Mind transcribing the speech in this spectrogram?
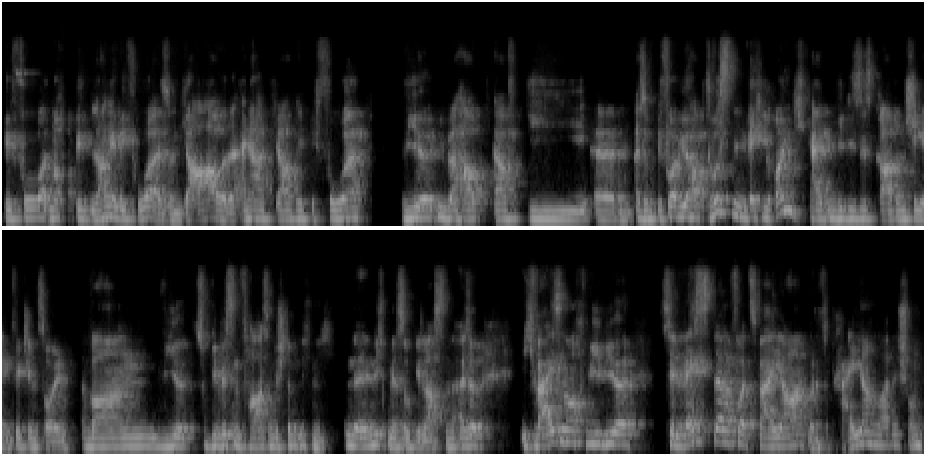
bevor, noch lange bevor, also ein Jahr oder eineinhalb Jahre bevor wir überhaupt auf die, äh, also bevor wir überhaupt wussten, in welchen Räumlichkeiten wir dieses Grad und G entwickeln sollen, waren wir zu gewissen Phasen bestimmt nicht, nicht, äh, nicht mehr so gelassen. Also ich weiß noch, wie wir Silvester vor zwei Jahren oder vor drei Jahren war das schon,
